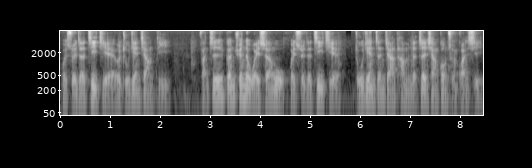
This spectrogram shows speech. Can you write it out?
会随着季节而逐渐降低；反之，根圈的微生物会随着季节逐渐增加它们的正向共存关系。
